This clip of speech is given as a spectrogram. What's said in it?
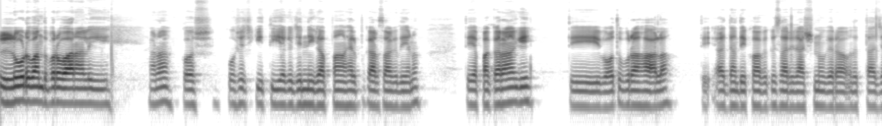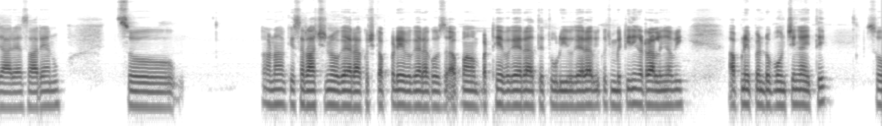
ਲੋੜਵੰਦ ਪਰਿਵਾਰਾਂ ਲਈ, ਹਨਾ ਕੁਛ ਕੋਸ਼ਿਸ਼ ਕੀਤੀ ਹੈ ਕਿ ਜਿੰਨੀ ਕੁ ਆਪਾਂ ਹੈਲਪ ਕਰ ਸਕਦੇ ਹਾਂ ਨਾ ਤੇ ਆਪਾਂ ਕਰਾਂਗੇ, ਤੇ ਬਹੁਤ ਬੁਰਾ ਹਾਲ ਆ। ਤੇ ਐਦਾਂ ਦੇਖੋ ਆ ਵੇਖੋ ਸਾਰੇ ਰਾਸ਼ਨ ਵਗੈਰਾ ਦਿੱਤਾ ਜਾ ਰਿਹਾ ਸਾਰਿਆਂ ਨੂੰ। ਸੋ ਹਨਾ ਕਿਸ ਰਾਸ਼ਨ ਵਗੈਰਾ ਕੁਝ ਕੱਪੜੇ ਵਗੈਰਾ ਕੁਝ ਆਪਾਂ ਪੱਠੇ ਵਗੈਰਾ ਤੇ ਤੂੜੀ ਵਗੈਰਾ ਵੀ ਕੁਝ ਮਿੱਟੀ ਦੀਆਂ ਟਰਾਲੀਆਂ ਵੀ ਆਪਣੇ ਪਿੰਡੋਂ ਪਹੁੰਚੀਆਂ ਇੱਥੇ। ਸੋ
